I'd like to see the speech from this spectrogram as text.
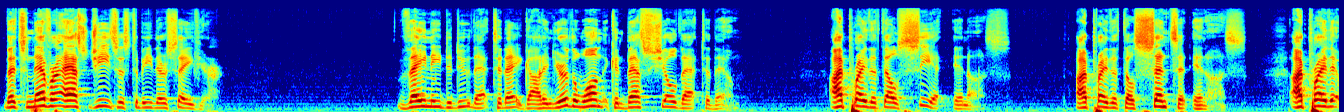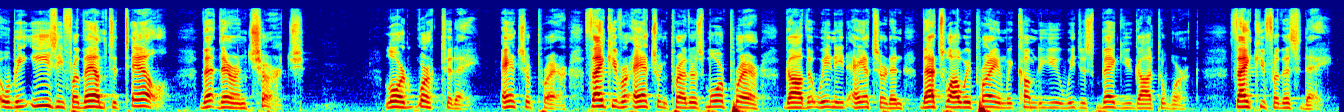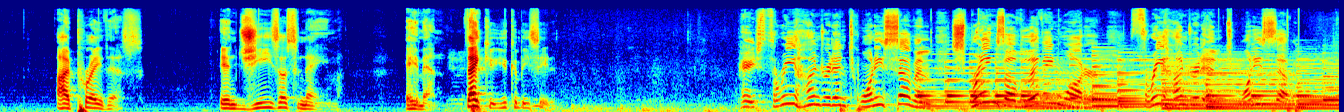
that's never asked Jesus to be their Savior, they need to do that today, God, and you're the one that can best show that to them. I pray that they'll see it in us. I pray that they'll sense it in us. I pray that it will be easy for them to tell that they're in church. Lord, work today. Answer prayer. Thank you for answering prayer. There's more prayer, God, that we need answered. And that's why we pray and we come to you. We just beg you, God, to work. Thank you for this day. I pray this in Jesus' name. Amen. Thank you. You can be seated. Page 327, Springs of Living Water. 327.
